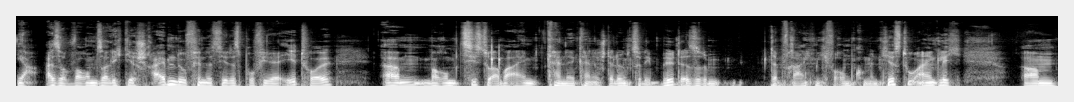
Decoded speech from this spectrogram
ja, also warum soll ich dir schreiben? Du findest jedes Profil ja eh toll. Ähm, warum ziehst du aber keine, keine Stellung zu dem Bild? Also dann, dann frage ich mich, warum kommentierst du eigentlich? Ähm,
